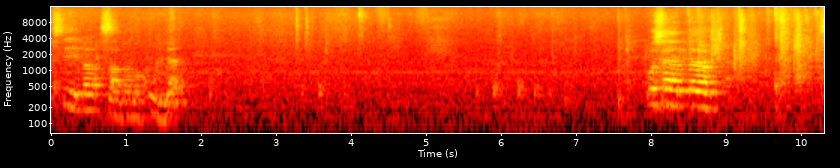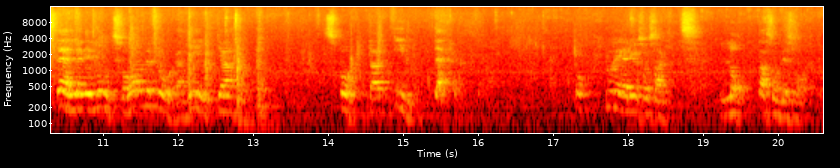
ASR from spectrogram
Stina, Saddam och Olle? Och sen eh, ställer vi motsvarande fråga. Vilka sportar inte? Och då är det ju som sagt Lotta som blir svaret på.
